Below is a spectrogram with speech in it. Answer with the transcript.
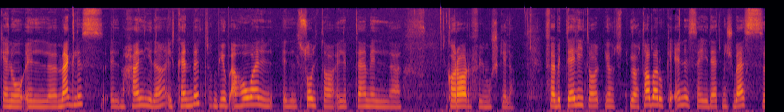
كانوا المجلس المحلي ده الكنبت بيبقى هو ال- السلطة اللي بتعمل آه، قرار في المشكلة. فبالتالي يعتبروا كأن السيدات مش بس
